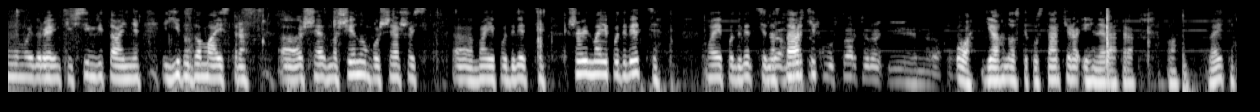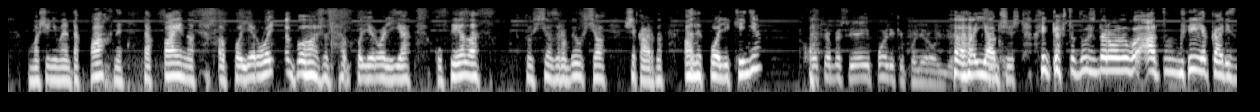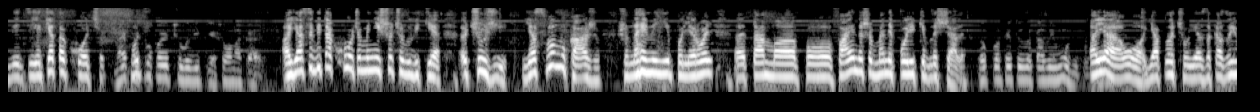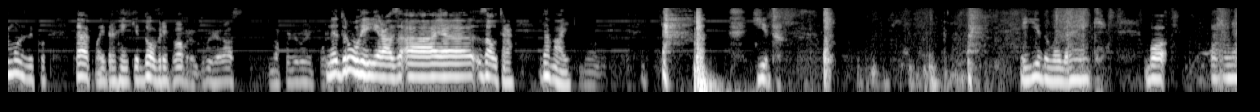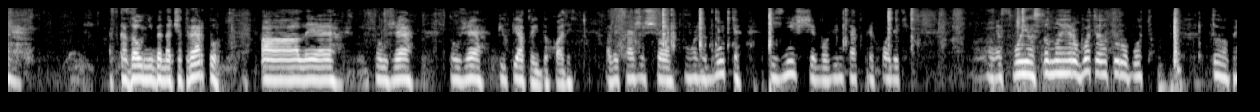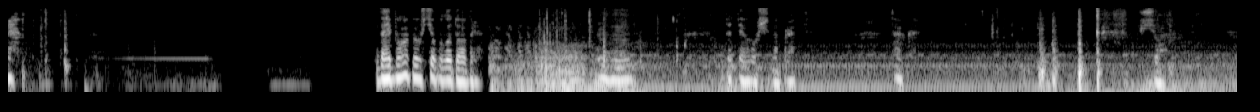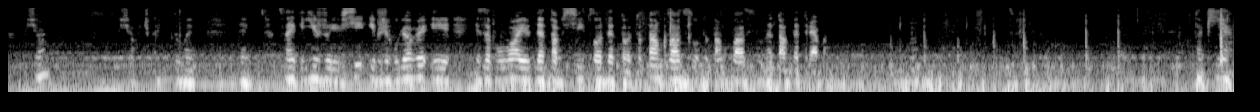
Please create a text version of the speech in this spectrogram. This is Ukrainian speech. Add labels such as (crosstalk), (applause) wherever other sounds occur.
Вітання, мої дорогенькі, всім вітання. Їду до майстра е, ще з машину, бо ще щось е, має подивитися. Що він має подивитися? Має подивитися на стартер. Діагностику стартера і генератора. О, діагностику стартера і генератора. О, знаєте, в машині в мене так пахне, так файно. Е, Поліроль, бо поліроль я купила, то все зробив, все шикарно. Але поліки ні. Хоче би, я і поліки поліролю. А як же ж? (laughs) Каже, дуже здоровий, а тобі (laughs) яка різниця, як я так хочу. Най послухають чоловіки, що вона каже. А я собі так хочу, мені що чоловіки е, чужі. Я своєму кажу, що най мені поліроль е, там е, по файно, щоб в мене поліки блищали. Хто платив, той заказує музику. А я, о, я плачу, я заказую музику. Так, мої дорогенькі, добре. Добре, другий раз наполірую полі. Не другий раз, а завтра. Давай. Їду. Їду, мої дорогенькі. Бо сказав ніби на четверту, але то вже, то вже пів п'ятої доходить. Але каже, що може бути пізніше, бо він так приходить з своєї основної роботи на ту роботу. Добре. Дай Бог, аби все було добре. Угу. Де гроші набрати? Так. Все. Все. Все, чекай, думаю. Де. Знаєте, їжджу і всі, і в Жигульові, і, і забуваю, де там світло, де то. То там класно, то там класно, не там, де треба. Так є.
